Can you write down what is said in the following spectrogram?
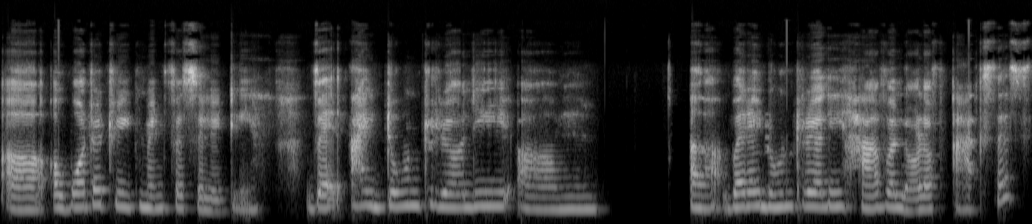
a water treatment facility where I don't really um, uh, where I don't really have a lot of access,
